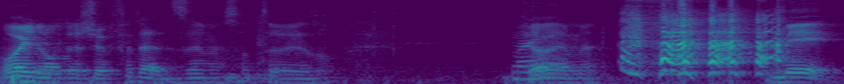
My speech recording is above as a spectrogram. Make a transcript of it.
Ouais, ils l'ont déjà fait à 10 ans, mais ça, t'as raison. Ouais. Carrément. mais.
